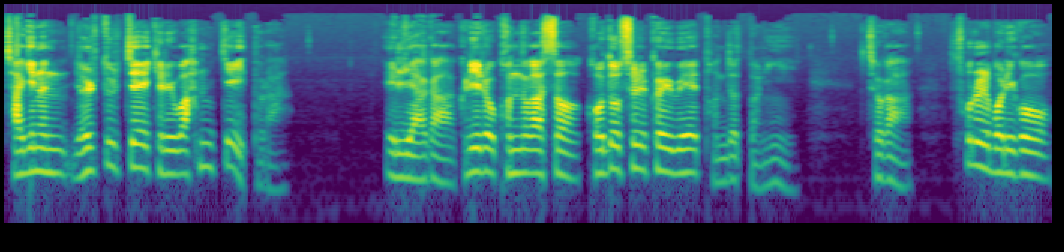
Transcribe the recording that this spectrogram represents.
자기는 열둘째 결의와 함께 있더라. 엘리야가 그리로 건너가서 겉옷을 그의 위에 던졌더니 저가 소를 버리고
